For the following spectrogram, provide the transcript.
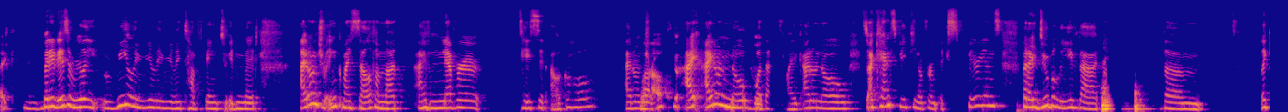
Like but it is a really, really, really, really tough thing to admit. I don't drink myself. I'm not, I've never tasted alcohol. I don't wow. drink. So I, I don't know what that's like. I don't know. So I can't speak, you know, from experience, but I do believe that the um, like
